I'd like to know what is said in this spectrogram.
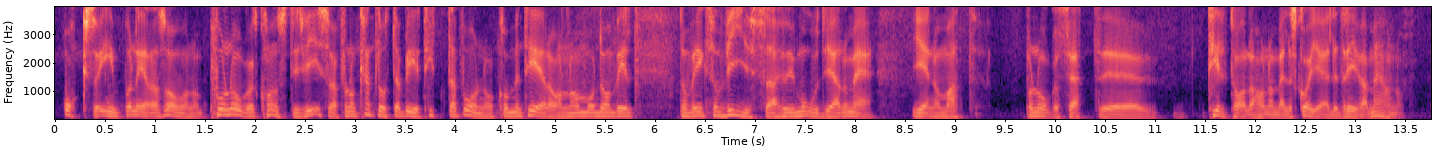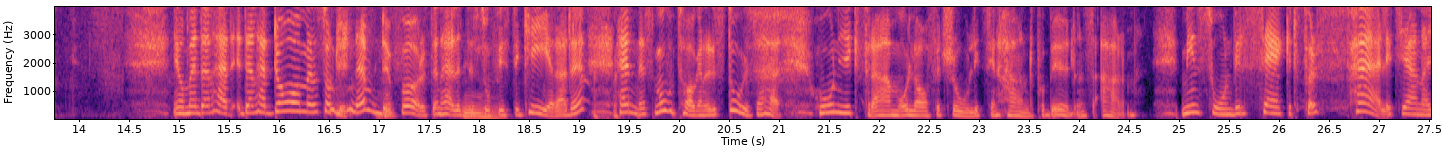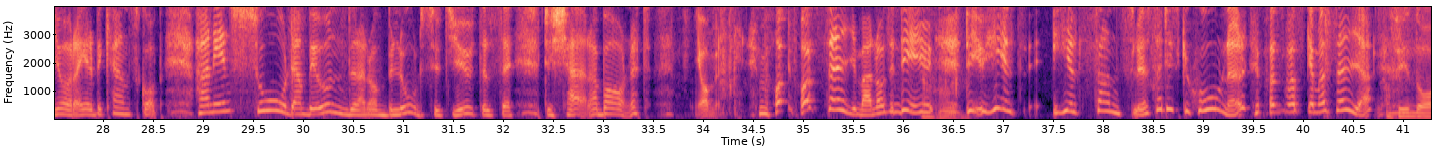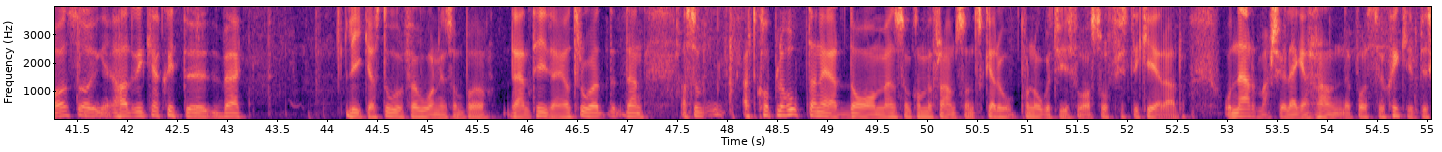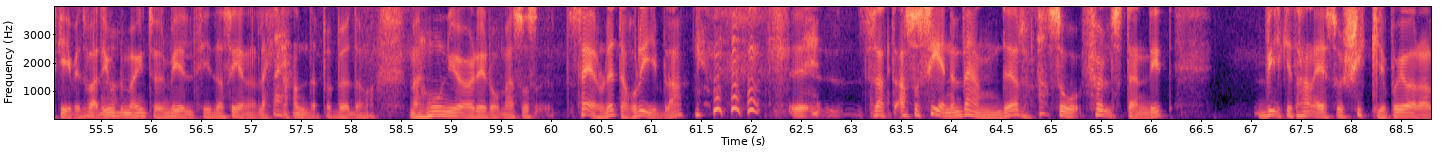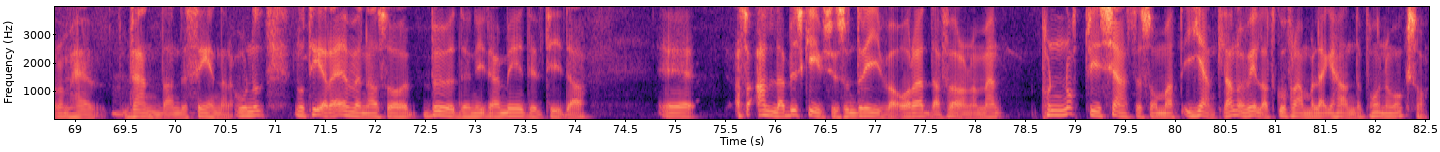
också imponeras av honom på något konstigt vis. För de kan inte låta bli att titta på honom, kommentera honom och de vill, de vill liksom visa hur modiga de är genom att på något sätt eh, tilltala honom eller skoja eller driva med honom. Ja, men den här, den här damen som du nämnde förut, den här lite sofistikerade, hennes mottagande, det står ju så här. Hon gick fram och la förtroligt sin hand på bödelns arm. Min son vill säkert förfärligt gärna göra er bekantskap. Han är en sådan beundrare av blodsutgjutelse, det kära barnet. Ja, men vad, vad säger man? Alltså, det är ju, det är ju helt, helt sanslösa diskussioner. Vad, vad ska man säga? Alltså idag så hade det kanske inte väckt lika stor förvåning som på den tiden. Jag tror att den, alltså att koppla ihop den här damen som kommer fram som ska då på något vis vara sofistikerad och närmar sig och lägger handen på sig, skickligt beskrivet. Va? Det gjorde man ju inte i den medeltida scenen, lägga handen på bödden. Men hon gör det då, men så säger hon detta horribla. Eh, så att alltså scenen vänder så fullständigt. Vilket han är så skicklig på att göra, de här vändande scenerna. Och not- notera även alltså böden i den medeltida. Eh, alltså alla beskrivs ju som driva och rädda för honom, men på något vis känns det som att egentligen har velat gå fram och lägga handen på honom också.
